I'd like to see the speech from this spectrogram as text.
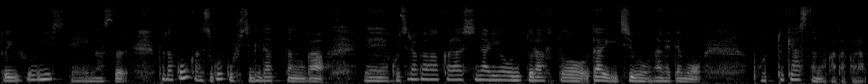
というふうにしています。ただ今回すごく不思議だったのが、えー、こちら側からシナリオドラフト第1号を投げてもポッドキャスターの方から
